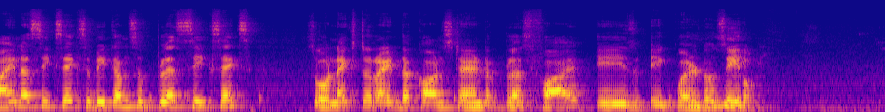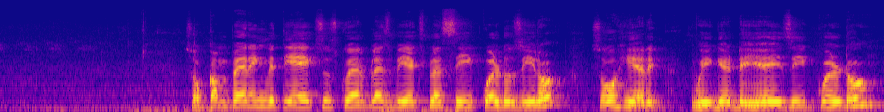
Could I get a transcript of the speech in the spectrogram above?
minus 6x becomes plus 6x so next write the constant plus 5 is equal to 0 so comparing with ax square plus bx plus c equal to 0 so here we get a is equal to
